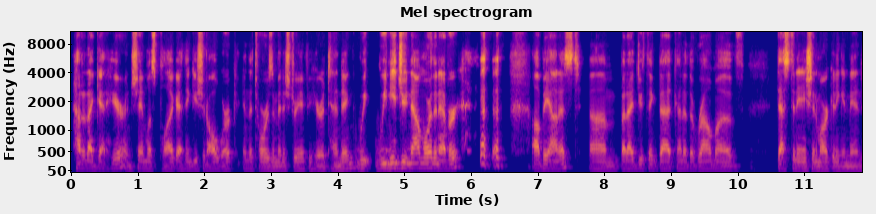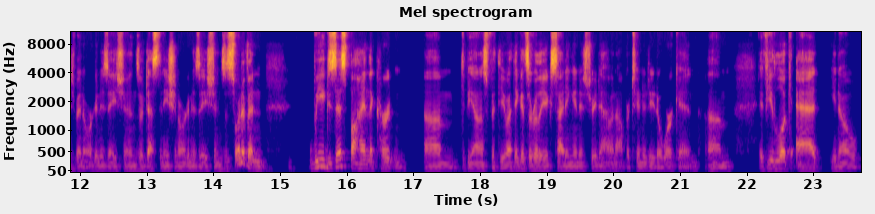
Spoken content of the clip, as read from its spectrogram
how did I get here? And shameless plug, I think you should all work in the tourism industry if you're here attending. We we need you now more than ever. I'll be honest. Um, but I do think that kind of the realm of destination marketing and management organizations or destination organizations is sort of an, we exist behind the curtain. Um, to be honest with you, I think it's a really exciting industry to have an opportunity to work in. Um, if you look at, you know,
